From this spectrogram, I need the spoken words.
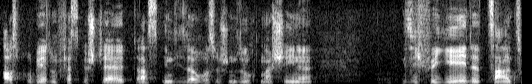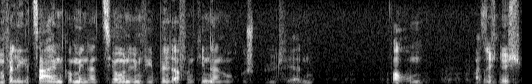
ausprobiert und festgestellt, dass in dieser russischen Suchmaschine sich für jede Zahl, zufällige Zahlenkombination irgendwie Bilder von Kindern hochgespült werden. Warum? Weiß ich nicht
